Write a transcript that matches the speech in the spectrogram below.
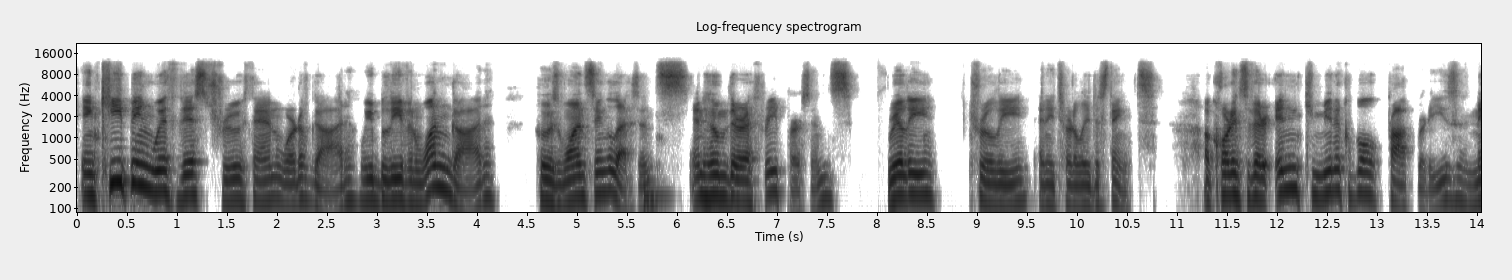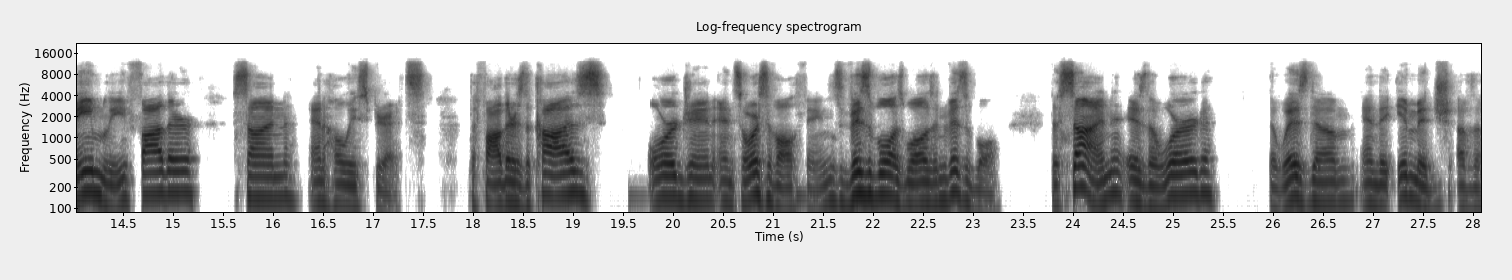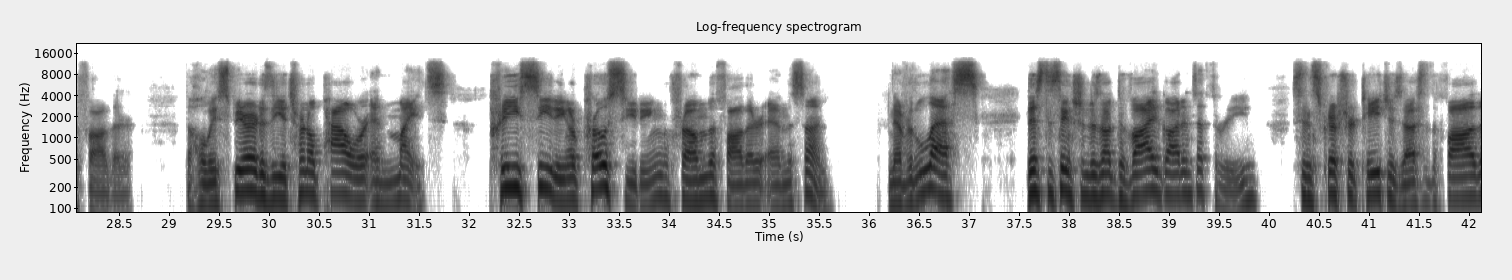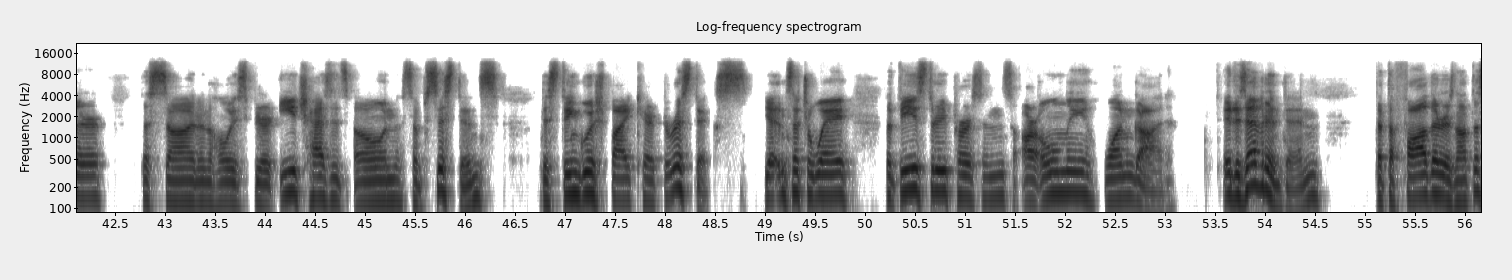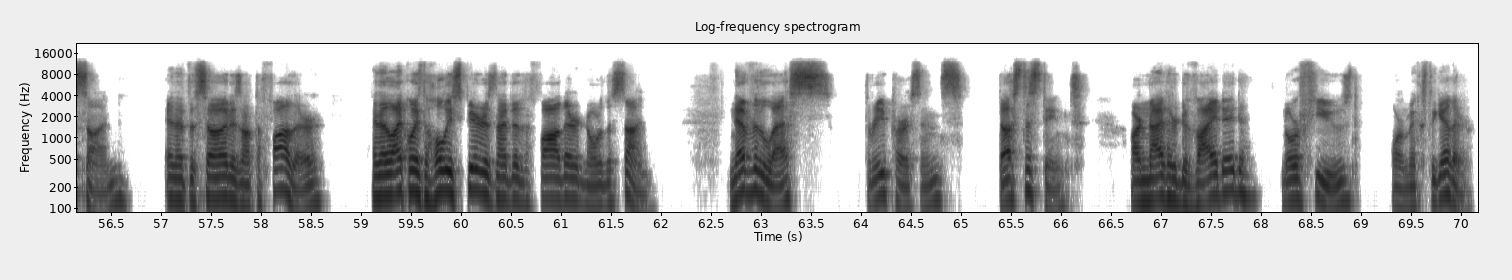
In keeping with this truth and word of God, we believe in one God who is one single essence, in whom there are three persons, really truly, and eternally distinct, according to their incommunicable properties, namely Father, Son, and Holy Spirit. The Father is the cause, origin, and source of all things, visible as well as invisible. The Son is the Word, the wisdom, and the image of the Father. The Holy Spirit is the eternal power and might, preceding or proceeding from the Father and the Son. Nevertheless, this distinction does not divide God into three, since scripture teaches us that the Father, the Son, and the Holy Spirit each has its own subsistence, distinguished by characteristics, yet in such a way that these three persons are only one God. It is evident then that the Father is not the Son, and that the Son is not the Father, and that likewise the Holy Spirit is neither the Father nor the Son. Nevertheless, three persons, thus distinct, are neither divided nor fused or mixed together.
